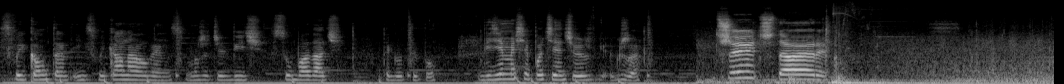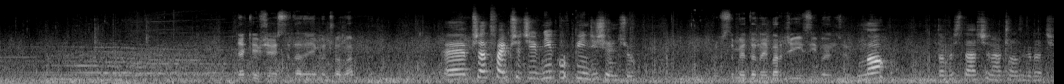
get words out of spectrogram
swój content i swój kanał, więc możecie wbić, suba dać, tego typu. Widzimy się po cięciu już w grze. 3, 4. Jakie wziąłeś zadanie meczowe? E, przetrwaj przeciwników 50. W sumie to najbardziej easy będzie. No, to wystarczy na czas grać.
